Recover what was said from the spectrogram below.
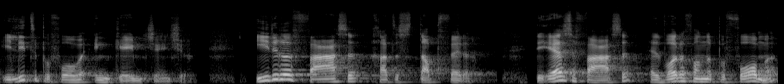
elite performer en game changer. Iedere fase gaat een stap verder. De eerste fase, het worden van de performer,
